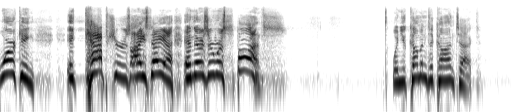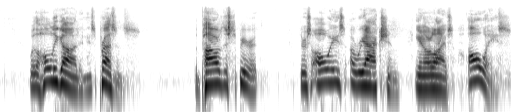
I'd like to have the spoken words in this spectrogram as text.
working. It captures Isaiah, and there's a response. When you come into contact with a holy God and His presence, the power of the Spirit, there's always a reaction in our lives. Always.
